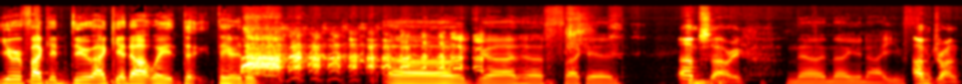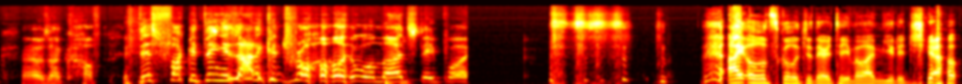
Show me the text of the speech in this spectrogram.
You're fucking due. I cannot wait to, to hear this. Oh god, oh, fucking I'm sorry. no, no, you're not. You. I'm drunk. I was on cough. This fucking thing is out of control. It will not stay put. I old schooled you there, Timo. I muted Joe.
